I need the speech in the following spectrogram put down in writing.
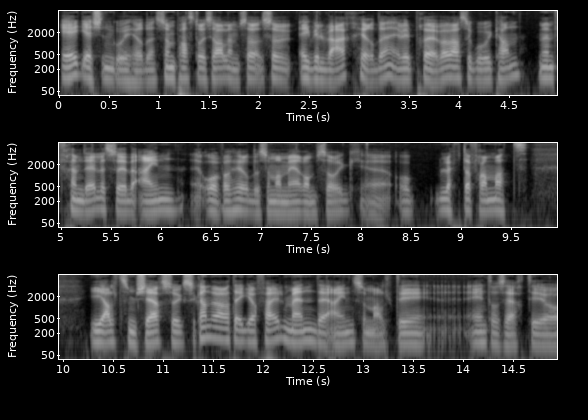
jeg er ikke en god hyrde. Som pastor i Salem, så, så, jeg vil være hyrde. Jeg vil prøve å være så god jeg kan. Men fremdeles så er det én overhyrde som har mer omsorg, uh, og løfte fram at i alt som skjer, så, så, kan det være at jeg gjør feil, men det er en som alltid er interessert i å,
